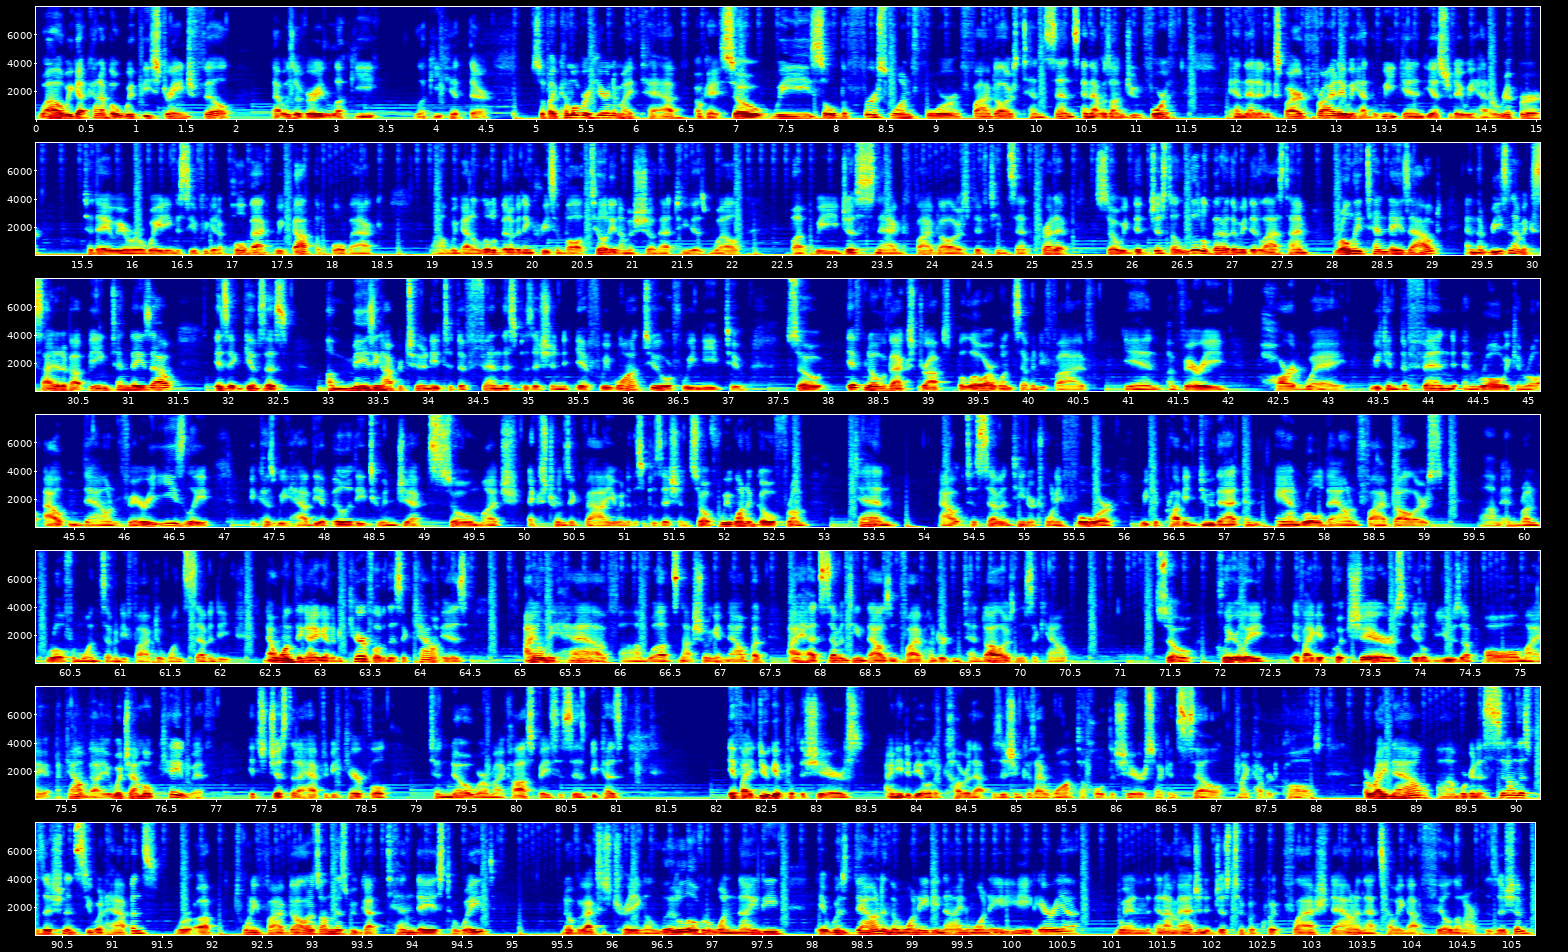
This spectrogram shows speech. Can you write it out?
Wow, we got kind of a whippy strange fill. That was a very lucky lucky hit there. So if I come over here into my tab, okay, so we sold the first one for $5.10 and that was on June 4th. And then it expired Friday, we had the weekend. Yesterday we had a ripper. Today we were waiting to see if we get a pullback. We got the pullback. Um, we got a little bit of an increase in volatility and I'm gonna show that to you as well. But we just snagged $5.15 credit. So we did just a little better than we did last time. We're only 10 days out. And the reason I'm excited about being 10 days out is it gives us amazing opportunity to defend this position if we want to or if we need to. So if Novavax drops below our 175 in a very hard way, we can defend and roll. We can roll out and down very easily because we have the ability to inject so much extrinsic value into this position. So if we want to go from 10 out to 17 or 24, we could probably do that and, and roll down $5 um, and run roll from 175 to 170. Now, one thing I got to be careful of in this account is I only have, um, well, it's not showing it now, but I had $17,510 in this account. So clearly, if I get put shares, it'll use up all my account value, which I'm okay with. It's just that I have to be careful to know where my cost basis is because if I do get put the shares, I need to be able to cover that position because I want to hold the shares so I can sell my covered calls. But right now, um, we're gonna sit on this position and see what happens. We're up $25 on this. We've got 10 days to wait. Novavax is trading a little over 190. It was down in the 189, 188 area when, and I imagine it just took a quick flash down and that's how we got filled on our position.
